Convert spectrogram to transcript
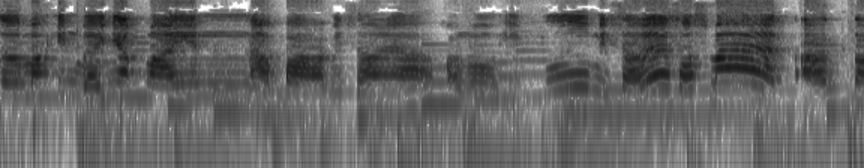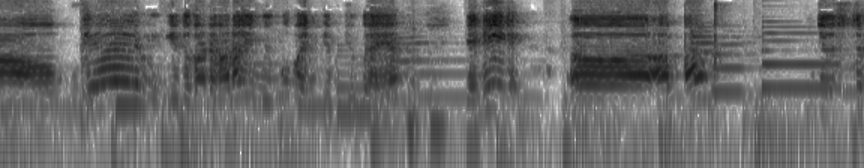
semakin banyak main apa misalnya kalau ibu misalnya sosmed atau game gitu kadang-kadang ibu-ibu main game juga ya jadi uh, apa justru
